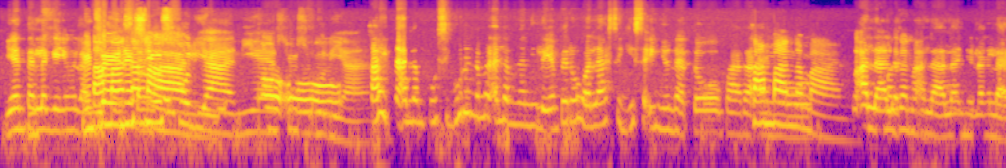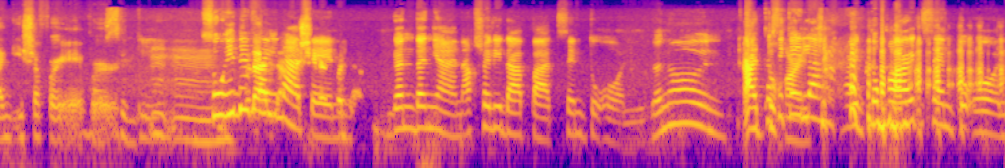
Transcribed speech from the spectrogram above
Yan talaga yung In Tama fairness, useful yan. Yes, Oo. useful yan. Kahit na alam po, siguro naman alam na nila yan, pero wala, sige sa inyo na to para Tama ano, naman. maalala at Maganda. maalala nyo lang lagi siya forever. Sige. Mm-mm. So, i-define natin. ko. Ganda niyan. Actually, dapat send to all. Ganon. Add to Kasi cart. kailangan, add to cart, send to all.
